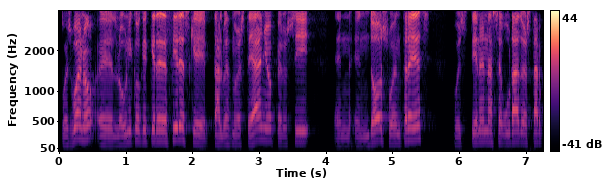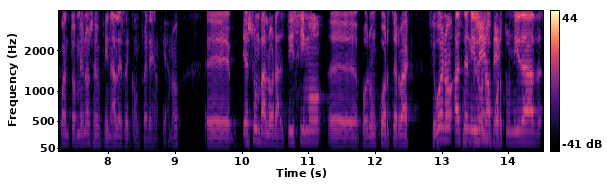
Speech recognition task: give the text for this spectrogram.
pues bueno, eh, lo único que quiere decir es que tal vez no este año, pero sí en, en dos o en tres, pues tienen asegurado estar cuanto menos en finales de conferencia, ¿no? Eh, es un valor altísimo eh, por un quarterback que, bueno, ha tenido una oportunidad,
